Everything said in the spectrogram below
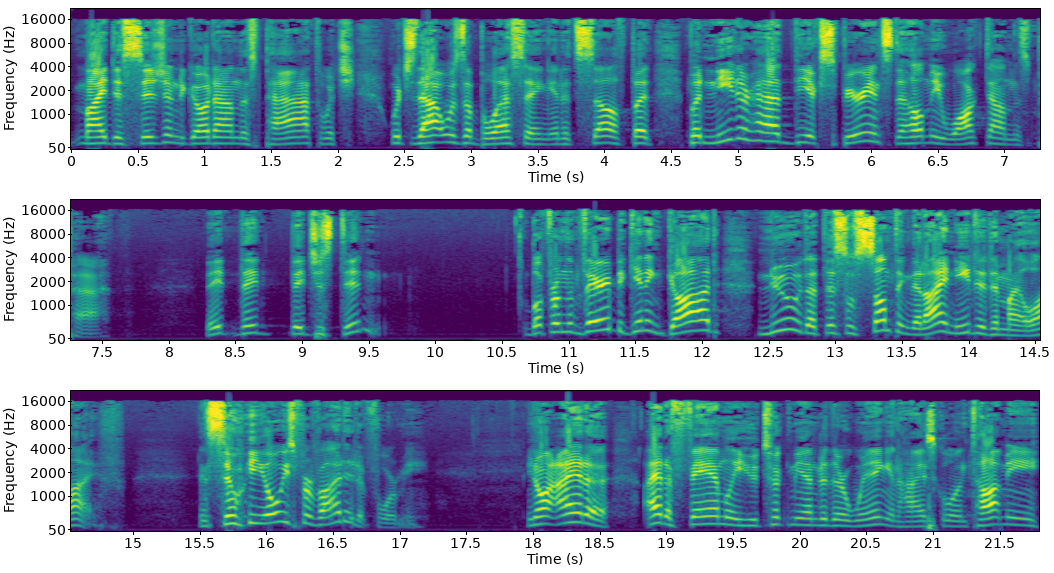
my decision to go down this path, which which that was a blessing in itself. But but neither had the experience to help me walk down this path. They they they just didn't. But from the very beginning, God knew that this was something that I needed in my life. And so he always provided it for me. You know, I had a I had a family who took me under their wing in high school and taught me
